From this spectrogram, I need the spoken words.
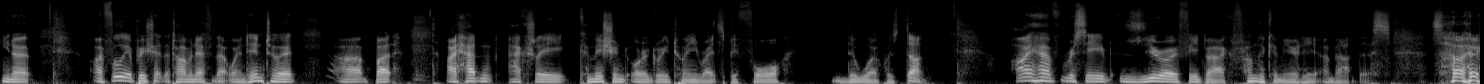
you know, I fully appreciate the time and effort that went into it, uh, but I hadn't actually commissioned or agreed to any rates before the work was done. I have received zero feedback from the community about this. So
